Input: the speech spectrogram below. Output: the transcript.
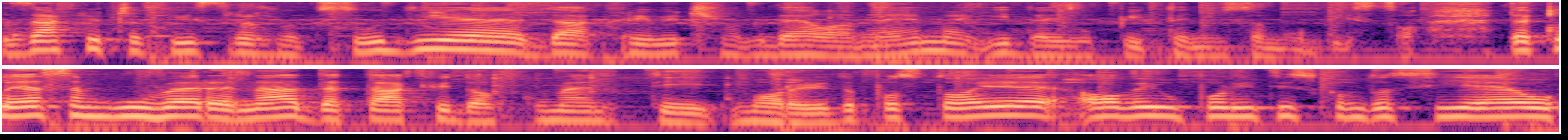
zaključak istražnog sudije da krivičnog dela nema i da je u pitanju samoubistvo. Dakle, ja sam uverena da takvi dokumenti moraju da postoje ovaj, u policijskom dosijeu.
